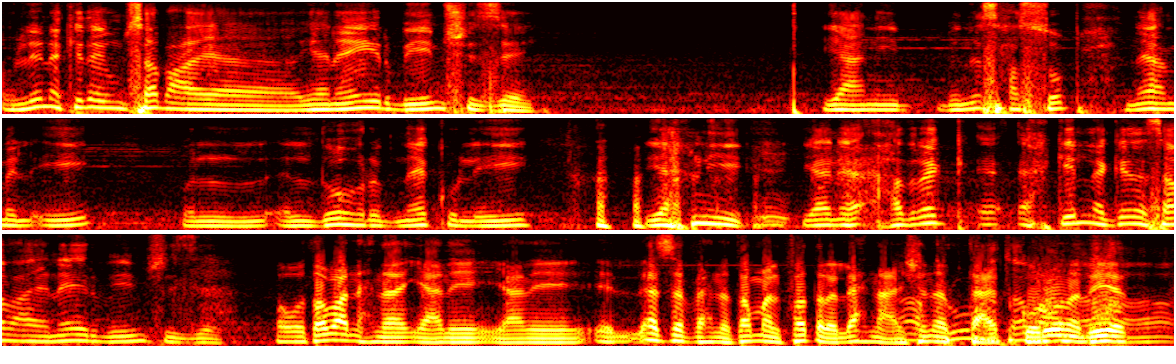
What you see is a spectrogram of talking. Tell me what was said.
قول لنا كده يوم 7 يا- يناير بيمشي إزاي؟ يعني بنصحى الصبح نعمل إيه؟ والظهر بناكل إيه يعني يعني حضرتك احكي لنا كده 7 يناير بيمشي إزاي هو طبعا إحنا يعني يعني للأسف إحنا طبعا الفترة اللي إحنا عايشينها آه، بتاعت كورونا آه، ديت آه.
